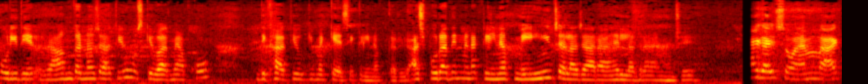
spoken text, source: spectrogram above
थोड़ी देर आराम करना चाहती हूँ उसके बाद मैं आपको दिखाती हूँ कि मैं कैसे क्लीन अप कर रही हूँ। आज पूरा दिन मेरा क्लीन अप में ही चला जा रहा है लग रहा है मुझे। Hi guys so I am back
